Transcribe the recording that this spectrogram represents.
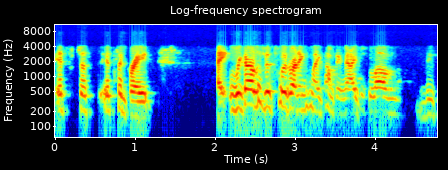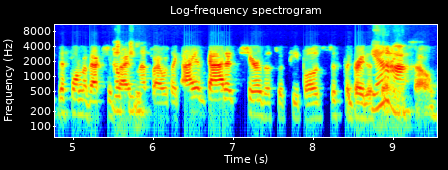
it's just it's a great. I, regardless if it's fluid running my company, I just love the, the form of exercise, and that's why I was like, I have got to share this with people. It's just the greatest Yeah. thing. So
